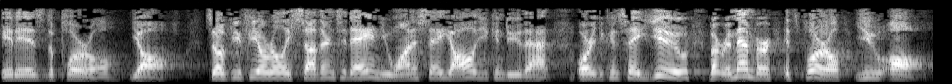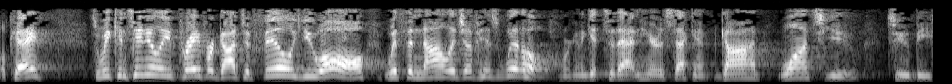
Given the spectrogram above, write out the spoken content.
it is the plural, y'all. So if you feel really southern today and you want to say y'all, you can do that. Or you can say you, but remember, it's plural, you all. Okay? So we continually pray for God to fill you all with the knowledge of His will. We're going to get to that in here in a second. God wants you to be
